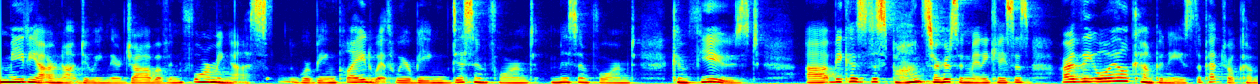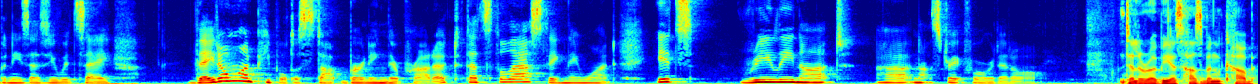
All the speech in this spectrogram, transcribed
media are not doing their job of informing us. We're being played with, we're being disinformed, misinformed, confused. Uh, because the sponsors, in many cases, are the oil companies, the petrol companies, as you would say. They don't want people to stop burning their product. That's the last thing they want. It's really not uh, not straightforward at all. Dellarobia's husband, Cub,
